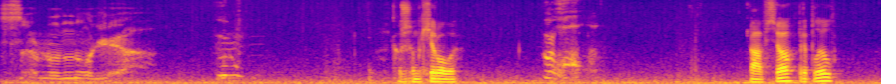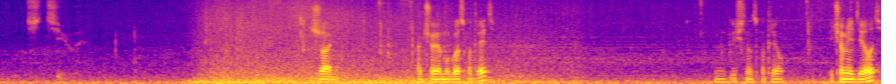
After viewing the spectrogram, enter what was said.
するのじゃ。Как же ему херово. А, все, приплыл. Жаль. А что, я могу осмотреть? Отлично осмотрел. И что мне делать?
